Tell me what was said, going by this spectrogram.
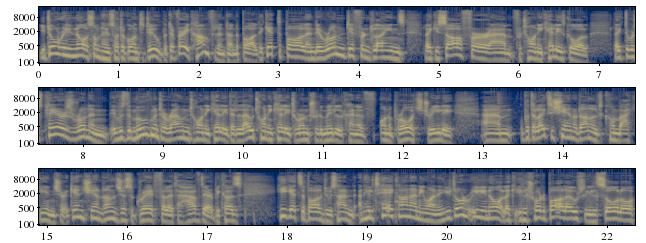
you don't really know sometimes what they're going to do, but they're very confident on the ball. They get the ball and they run different lines, like you saw for um, for Tony Kelly's goal. Like there was players running. It was the movement around Tony Kelly that allowed Tony Kelly to run through the middle, kind of unapproached, really. Um, but the likes of Shane O'Donnell to come back in, sure. Again, Shane O'Donnell's just a great fella to have there because he gets the ball into his hand and he'll take on anyone, and you don't really know. Like he'll throw the ball out, he'll solo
